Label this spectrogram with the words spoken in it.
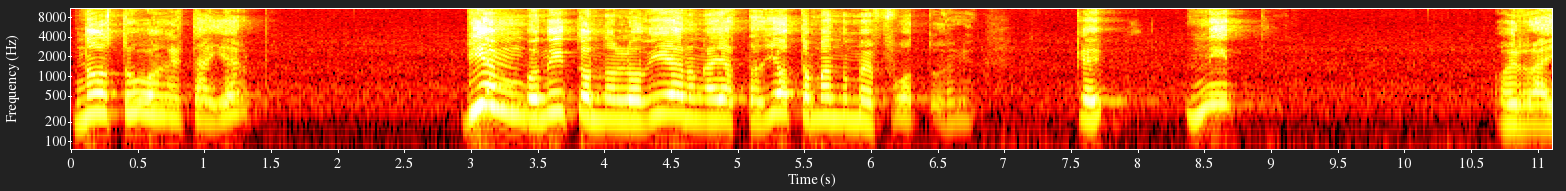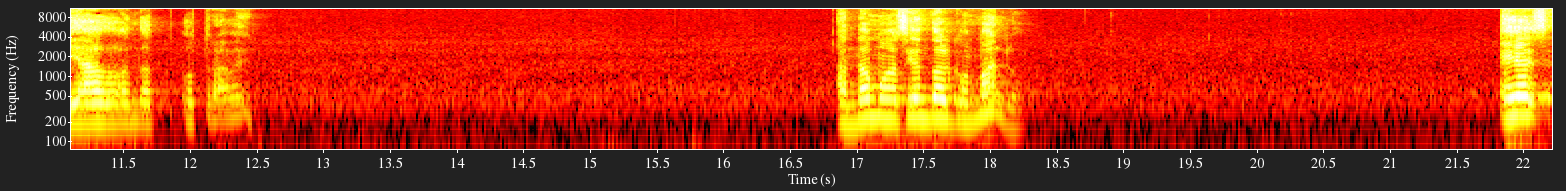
No estuvo en el taller. Bien bonito nos lo dieron, ahí hasta yo tomándome fotos. Que ni hoy rayado anda otra vez. Andamos haciendo algo malo. es,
